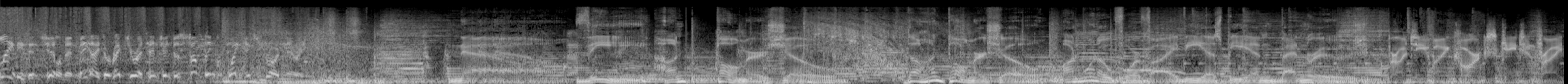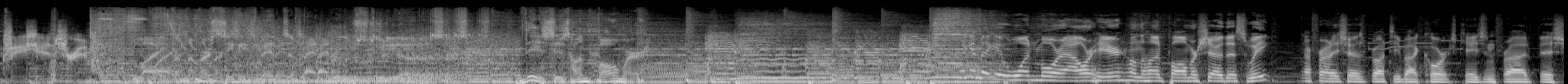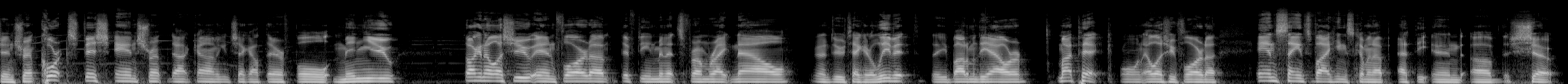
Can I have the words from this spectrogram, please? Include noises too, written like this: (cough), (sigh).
Ladies and gentlemen, may I direct your attention to something quite extraordinary? Now, the Hunt Palmer Show. The Hunt Palmer Show on 1045 ESPN Baton Rouge. Brought to you by Corks, Cajun Fried Fish and Shrimp. Live from the Mercedes Benz of Baton Rouge Studios. This is Hunt Palmer. We can make it one more hour here on the Hunt Palmer Show this week. Our Friday show is brought to you by Corks Cajun Fried Fish and Shrimp. CorksFishandShrimp.com. You can check out their full menu. Talking LSU in Florida, 15 minutes from right now. We're going to do take it or leave it, the bottom of the hour. My pick on LSU Florida and Saints Vikings coming up at the end of the show.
